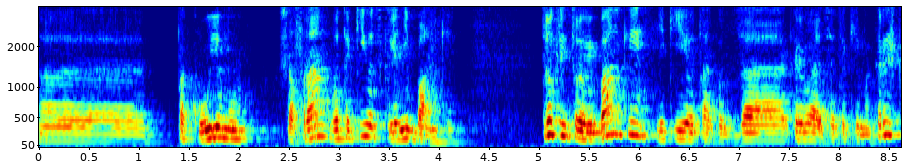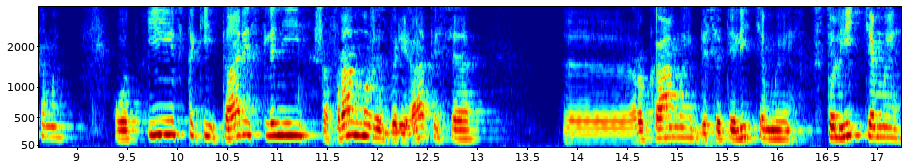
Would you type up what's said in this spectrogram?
е, пакуємо шафран в отакі от скляні банки. Трьохлітрові банки, які отак от закриваються такими кришками. От, і в такій тарі скляній шафран може зберігатися роками, десятиліттями, століттями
